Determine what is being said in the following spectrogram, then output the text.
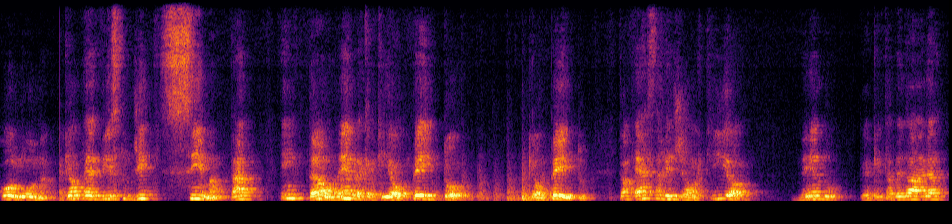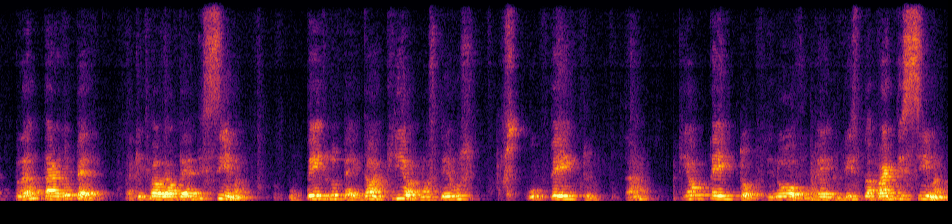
coluna. Aqui é o pé visto de cima, tá? Então, lembra que aqui é o peito, aqui é o peito, então, essa região aqui, ó, vendo, aqui está vendo a área plantar do pé. Aqui gente vai olhar o pé de cima, o peito do pé. Então, aqui, ó, nós temos o peito, tá? Aqui é o peito, de novo, o peito, visto da parte de cima,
